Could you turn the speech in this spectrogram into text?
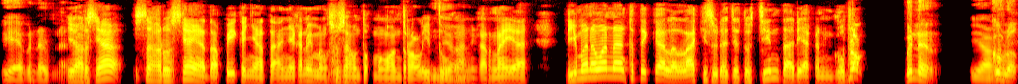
ya benar-benar Ya harusnya seharusnya ya tapi kenyataannya kan memang susah untuk mengontrol itu Iya. kan karena ya di mana-mana ketika lelaki sudah jatuh cinta dia akan goblok. bener ya, goblok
